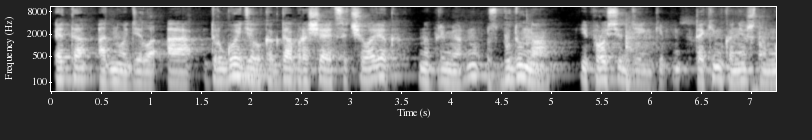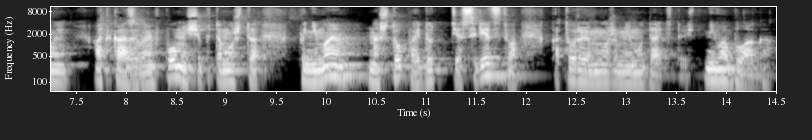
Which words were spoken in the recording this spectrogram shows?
Это одно дело. А другое дело, когда обращается человек, например, ну, с будуна и просит деньги. Таким, конечно, мы отказываем в помощи, потому что понимаем, на что пойдут те средства, которые можем ему дать, то есть не во благо.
